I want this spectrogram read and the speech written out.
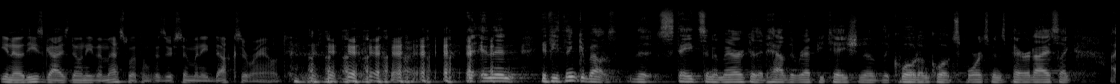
you know, these guys don't even mess with them because there's so many ducks around. And then, if you think about the states in America that have the reputation of the quote unquote sportsman's paradise, like I,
